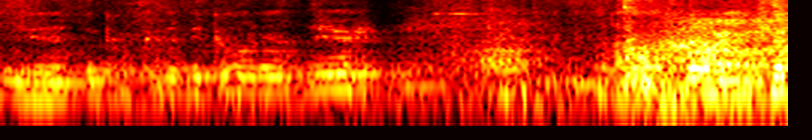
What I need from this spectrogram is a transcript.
Yeah, I think we're gonna be going out there. On the floor intro.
